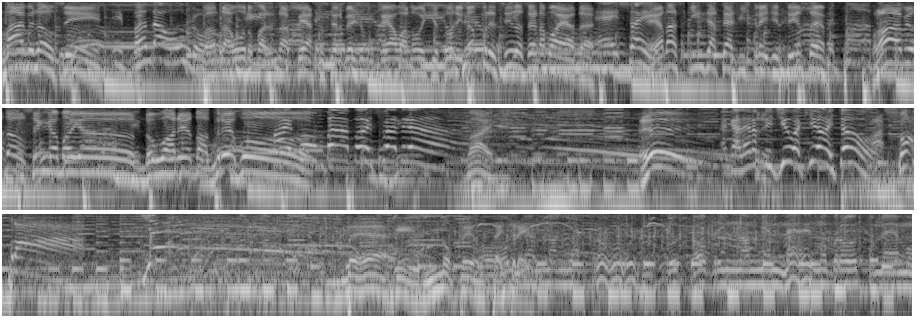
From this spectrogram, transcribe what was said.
Flávio Dalcin. E banda ouro. Banda Ouro fazendo a festa, cerveja um real a noite toda e não precisa ser na moeda. É isso aí. É das 15 até 23 e 30 Flávio Dalcin amanhã no Arena Trevo. Vai bombar, voz padrão. Vai. Ei, A galera pediu aqui, ó, então. assopra! BR 93. O sobrenome é mesmo bruto mesmo,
